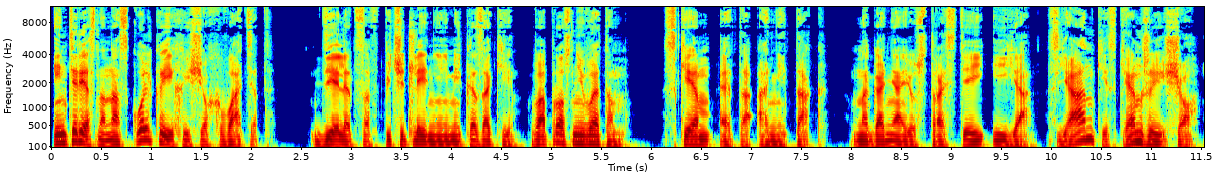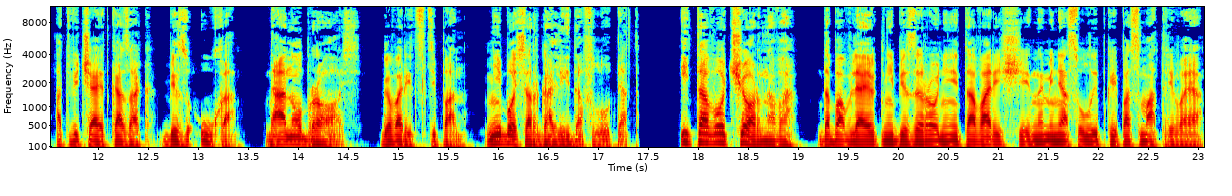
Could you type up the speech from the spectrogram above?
Интересно, насколько их еще хватит? Делятся впечатлениями казаки. Вопрос не в этом. С кем это они так? Нагоняю страстей и я. «С Янки? С кем же еще?» — отвечает казак без уха. «Да ну брось!» — говорит Степан. «Небось, арголидов лупят». «И того черного», — добавляют не без иронии товарищи, на меня с улыбкой посматривая.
